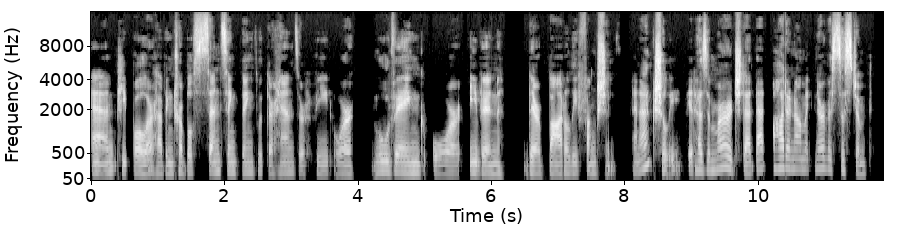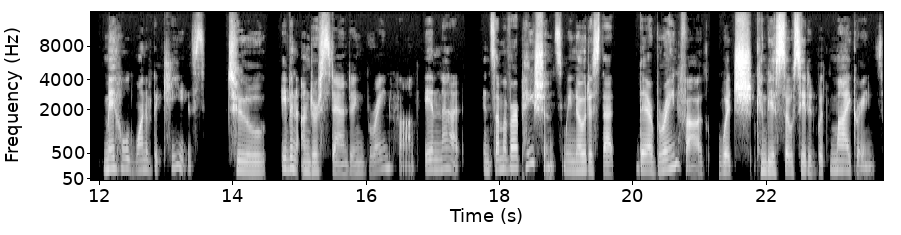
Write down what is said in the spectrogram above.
And people are having trouble sensing things with their hands or feet or moving or even their bodily functions. And actually, it has emerged that that autonomic nervous system may hold one of the keys to even understanding brain fog in that in some of our patients, we notice that their brain fog, which can be associated with migraines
